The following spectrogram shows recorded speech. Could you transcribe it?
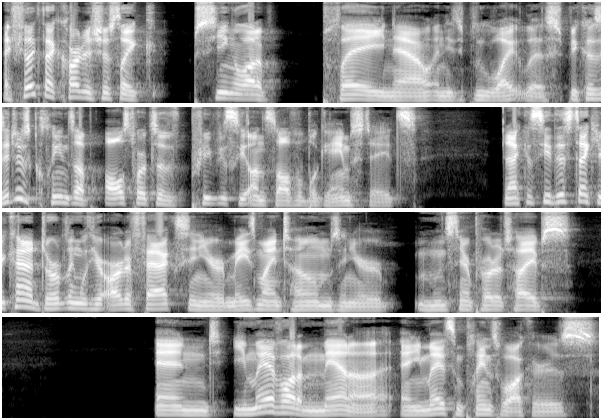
I feel like that card is just like seeing a lot of play now in these blue white lists because it just cleans up all sorts of previously unsolvable game states. And I can see this deck, you're kind of dawdling with your artifacts and your Mazemind Tomes and your Moonsnare prototypes. And you may have a lot of mana and you may have some planeswalkers.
